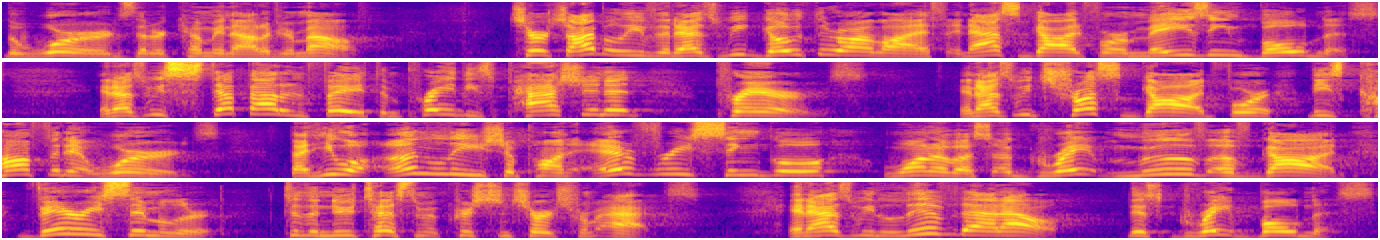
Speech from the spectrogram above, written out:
the words that are coming out of your mouth? Church, I believe that as we go through our life and ask God for amazing boldness, and as we step out in faith and pray these passionate prayers, and as we trust God for these confident words, that He will unleash upon every single one of us. A great move of God, very similar to the New Testament Christian church from Acts. And as we live that out, this great boldness,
